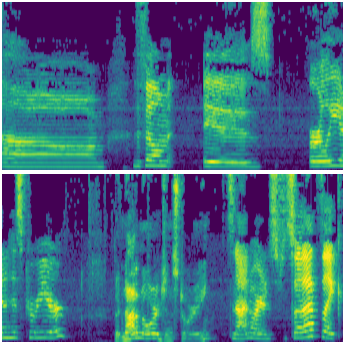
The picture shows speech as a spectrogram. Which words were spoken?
Um, the film is early in his career. But not an origin story. It's not an origin, so that's like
